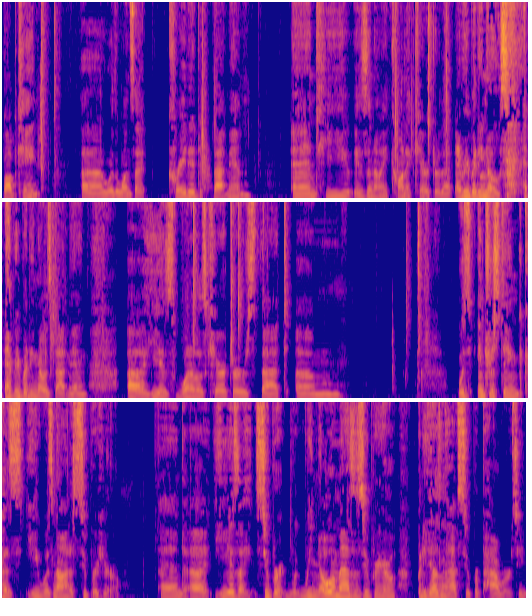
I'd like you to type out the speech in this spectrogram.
Bob Kane uh, were the ones that created Batman. And he is an iconic character that everybody knows. everybody knows Batman. Uh, he is one of those characters that um, was interesting because he was not a superhero and uh, he is a super. We know him as a superhero, but he doesn't have superpowers. He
